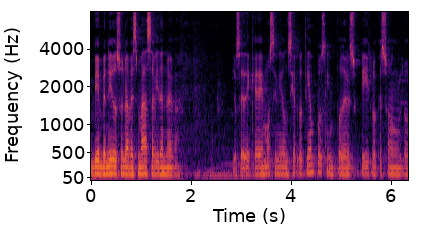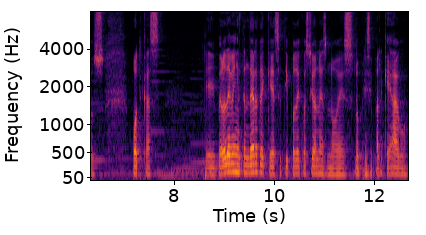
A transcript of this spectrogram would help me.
Bienvenidos una vez más a Vida Nueva. Yo sé de que hemos tenido un cierto tiempo sin poder subir lo que son los podcasts, eh, pero deben entender de que ese tipo de cuestiones no es lo principal que hago,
